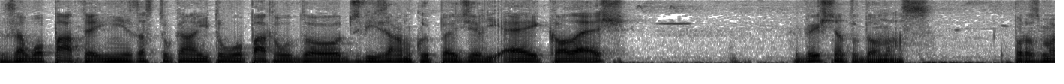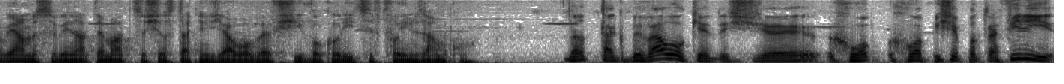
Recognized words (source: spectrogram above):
za łopatę i nie zastukali tą łopatą do drzwi zamku i powiedzieli, ej koleś, wyjść na tu do nas. Porozmawiamy sobie na temat, co się ostatnio działo we wsi w okolicy w twoim zamku. No tak bywało kiedyś. E, chłop, chłopi się potrafili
